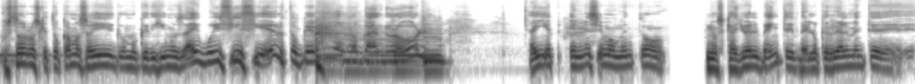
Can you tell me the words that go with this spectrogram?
pues todos los que tocamos ahí como que dijimos, ay, güey, sí es cierto, que viva el rock and roll. Ahí en ese momento nos cayó el 20 de lo que realmente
